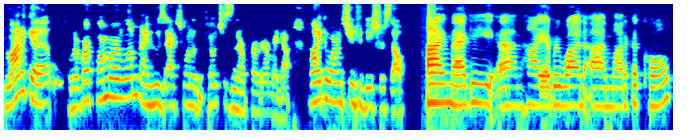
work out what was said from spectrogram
Monica, one of our former alumni who's actually one of the coaches in our program right now. Monica, why don't you introduce yourself? Hi, Maggie, and hi, everyone. I'm Monica Cole.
